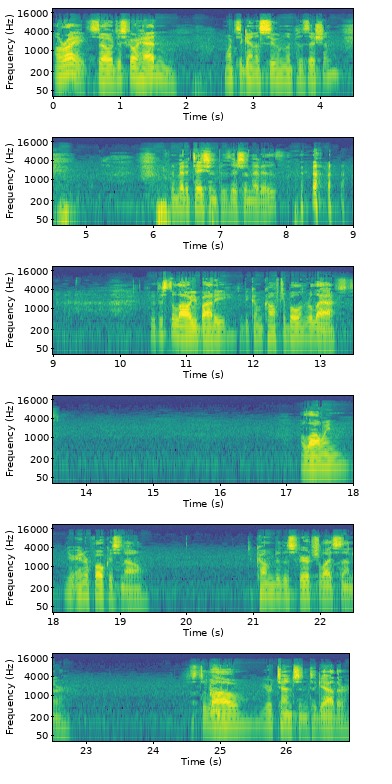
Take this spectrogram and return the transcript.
All right, so just go ahead and once again assume the position, the meditation position, that is. so just allow your body to become comfortable and relaxed, allowing your inner focus now to come to the spiritualized center. Just allow your attention to gather.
